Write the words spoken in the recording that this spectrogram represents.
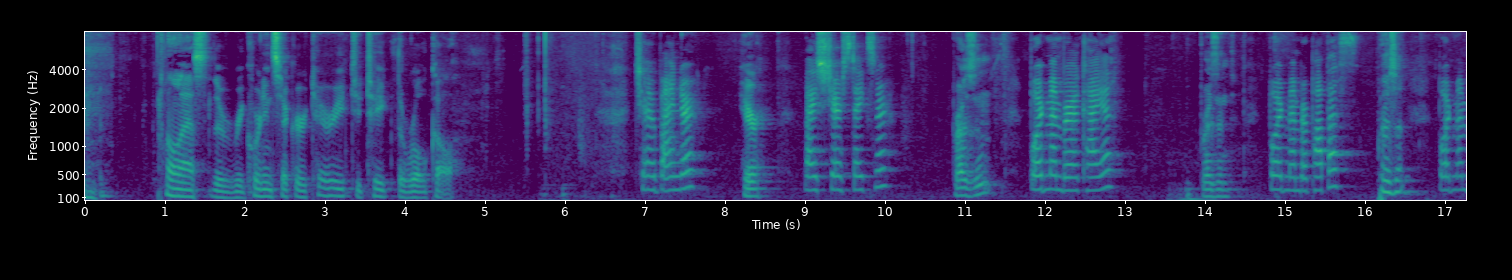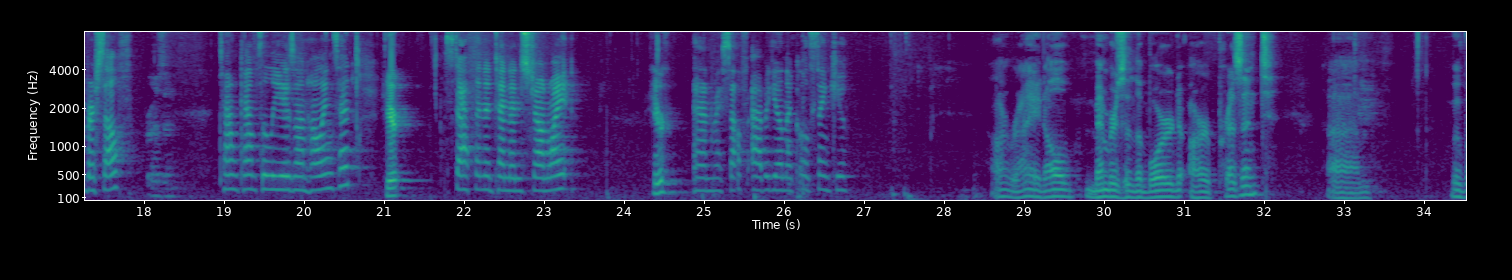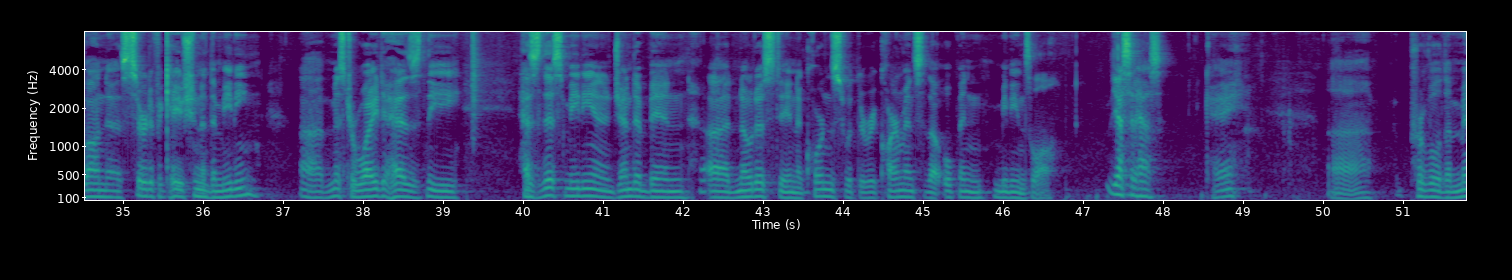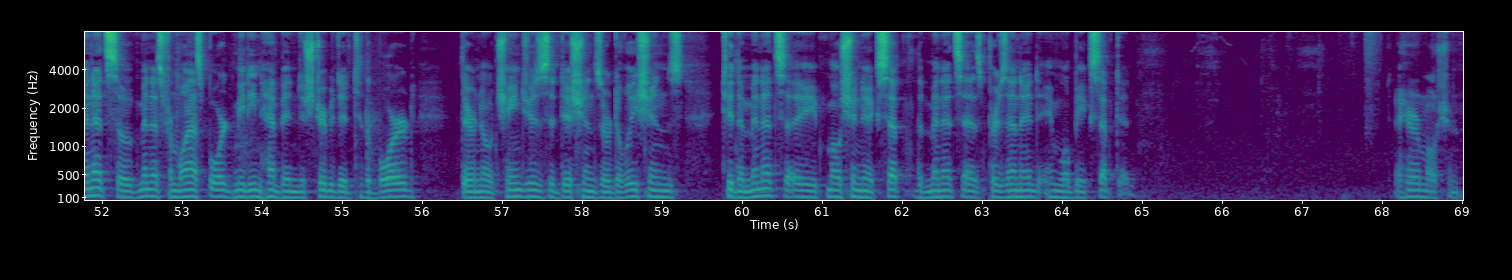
I'll ask the recording secretary to take the roll call. Chair Binder, Here? Vice Chair Steitzner, Present. Board Member Akaya, Present. Board Member Papas, Present. Board Member Self. Present. Town Council Liaison Hollingshead, Here. staff in attendance John White, Here? and myself Abigail Nichols. Thank you. All right, all members of the board are present. Um, Move on to certification of the meeting. Uh, Mr. White, has the, has this meeting and agenda been uh, noticed in accordance with the requirements of the open meetings law? Yes, it has. Okay. Uh, Approval of the minutes, so minutes from last board meeting have been distributed to the board. There are no changes, additions, or deletions to the minutes. A motion to accept the minutes as presented and will be accepted. I hear a motion.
